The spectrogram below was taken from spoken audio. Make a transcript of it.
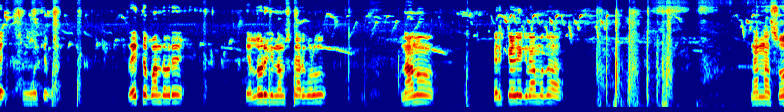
ರೈ ಓಕೆ. ರೈತ ಬಾಂಧವರೇ ಎಲ್ಲರಿಗೂ ನಮಸ್ಕಾರಗಳು. ನಾನು ಕರಿಕಳ್ಳಿ ಗ್ರಾಮದ ನನ್ನ ಸ್ವ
